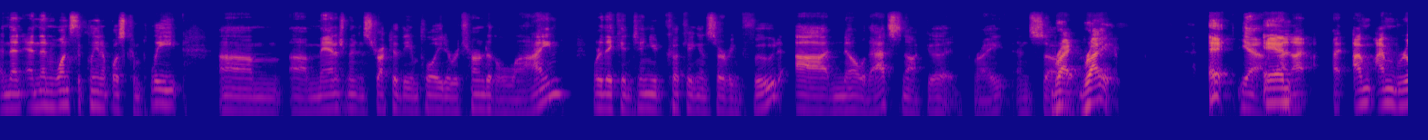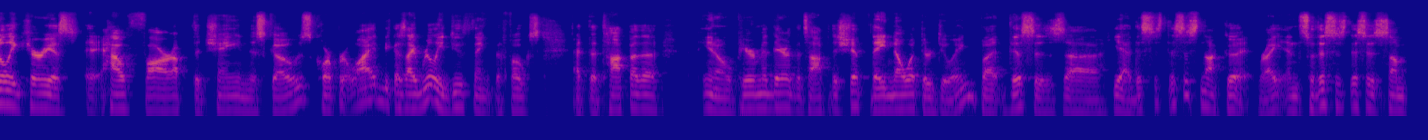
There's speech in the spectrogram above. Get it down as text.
and then and then once the cleanup was complete um, uh, management instructed the employee to return to the line where they continued cooking and serving food uh no that's not good right? And so right right. And, yeah and, and I, I, I'm, I'm really curious eh, how far up the chain this goes corporate wide because I really do think the folks at the top of the you know pyramid there at the top of the ship they know what they're doing but this is uh yeah this is this is not good right? And so this is this is some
